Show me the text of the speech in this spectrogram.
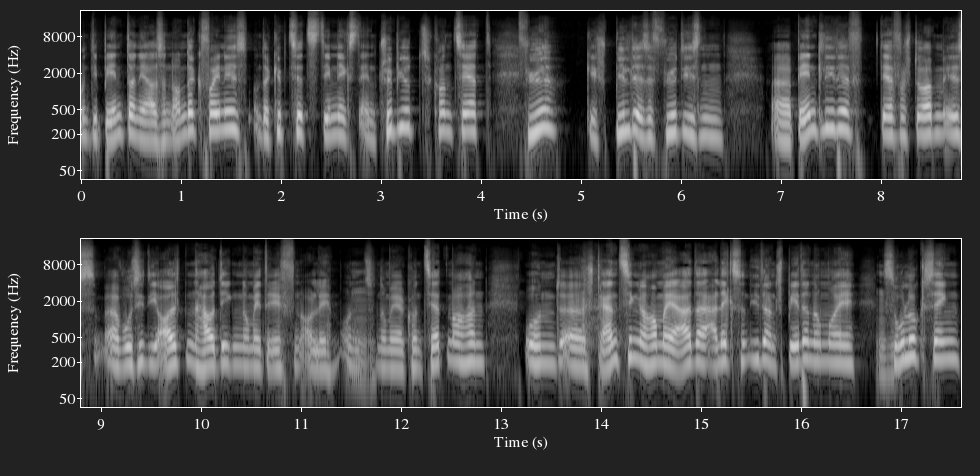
und die Band dann ja auseinandergefallen ist. Und da gibt es jetzt demnächst ein Tribute-Konzert für gespielt, also für diesen äh, Bandleader, der verstorben ist, äh, wo sie die alten Hautigen nochmal treffen alle und nochmal ein Konzert machen. Und äh, Stranzinger haben wir ja auch, der Alex und ich dann später nochmal Solo gesehen.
